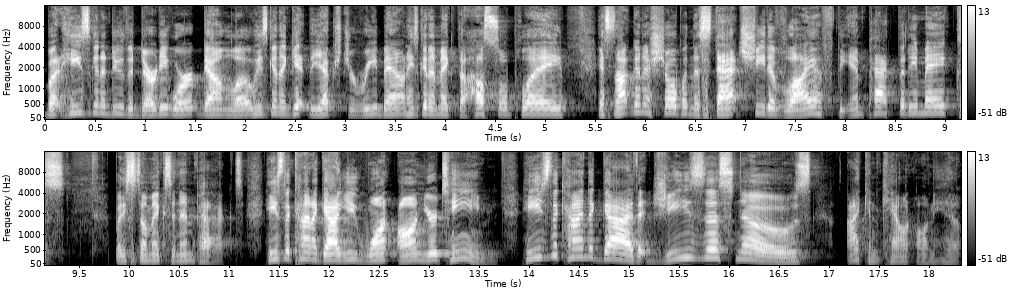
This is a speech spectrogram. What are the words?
but he's going to do the dirty work down low. He's going to get the extra rebound. He's going to make the hustle play. It's not going to show up in the stat sheet of life, the impact that he makes, but he still makes an impact. He's the kind of guy you want on your team. He's the kind of guy that Jesus knows I can count on him.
